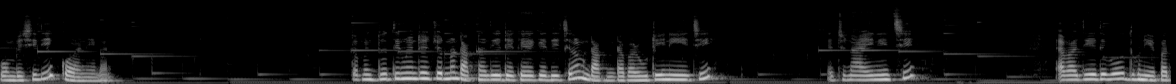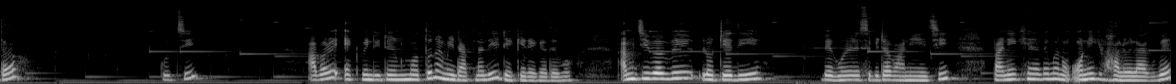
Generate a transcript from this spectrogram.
কম বেশি দিয়ে করে নেবেন। তো আমি দু তিন মিনিটের জন্য ডাকনা দিয়ে ডেকে রেখে দিয়েছিলাম ডাকনাটা আবার উঠিয়ে নিয়েছি। একটু নাড়িয়ে নিয়েছি এবার দিয়ে দেবো ধনিয়া পাতা কুচি। আবারও এক মিনিটের মতন আমি ডাকনা দিয়ে ডেকে রেখে দেবো। আমি যেভাবে লটিয়ে দিয়ে বেগুনের রেসিপিটা বানিয়েছি। বানিয়ে খেয়ে দেখবেন অনেক ভালো লাগবে।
